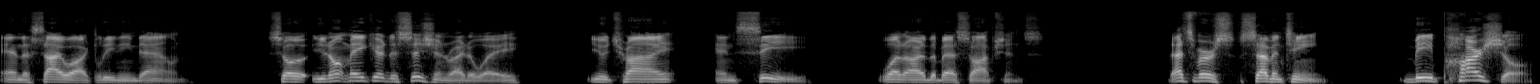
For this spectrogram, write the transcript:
and the sidewalk leading down. So you don't make your decision right away. You try and see what are the best options. That's verse 17. Be partial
